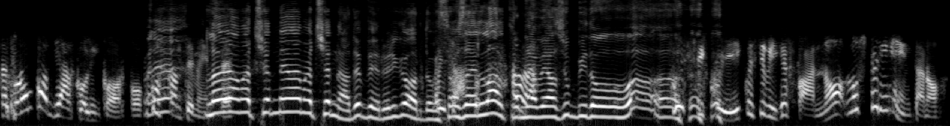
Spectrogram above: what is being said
cioè con un po' di alcol in corpo, Eh, costantemente. L'avevamo accen- ne avevamo accennato, è vero, ricordo questa Esatto. cosa dell'alcol mi Allora, aveva subito... oh. questi qui, questi qui che fanno? Lo sperimentano,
